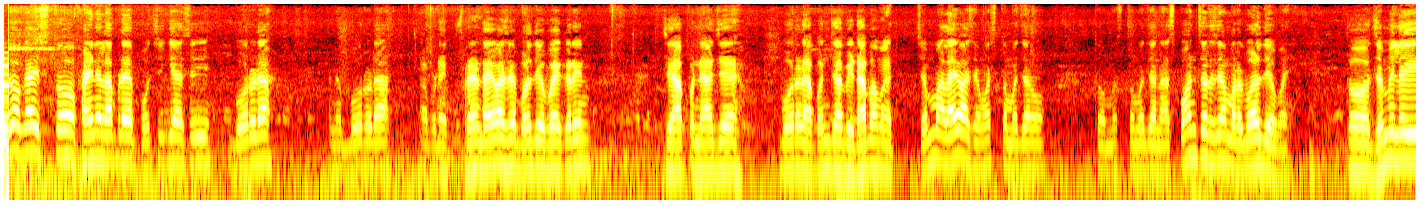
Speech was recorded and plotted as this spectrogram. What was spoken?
હેલો ગાઈસ તો ફાઇનલ આપણે પહોંચી ગયા છીએ બોરડા. અને બોરડા આપણે ફ્રેન્ડ આવ્યા છે, બળદેવભાઈ કરીને, જે આપણને આજે બોરડા પંજાબી ઢાબામાં જમવા લાવ્યા છે મસ્ત મજાનું. તો મસ્ત મજાના. સ્પોન્સર છે અમારા બળદેવભાઈ. તો જમી લઈ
